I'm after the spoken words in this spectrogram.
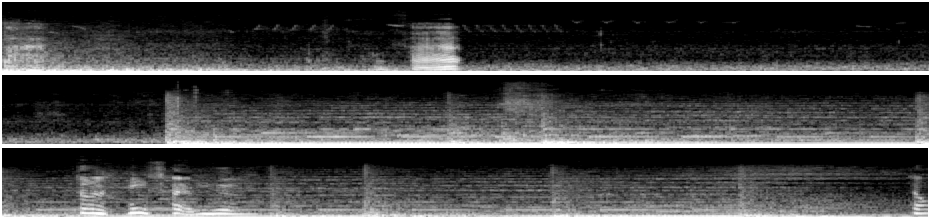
ฟ้า ฟองฟ้าเจ้าน้องแสนเมืองเจ้า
